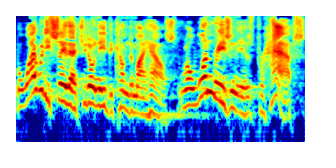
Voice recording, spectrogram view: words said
But why would he say that? You don't need to come to my house. Well, one reason is perhaps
